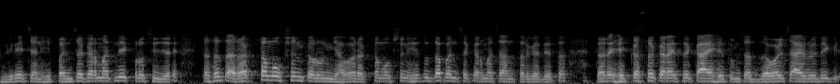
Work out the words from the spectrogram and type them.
विरेचन ही पंचकर्मातली एक प्रोसिजर आहे. तसंच रक्तमोक्षण करून घ्यावं. रक्तमोक्षण हे सुद्धा पंचकर्माच्या अंतर्गत येतं. तर हे कसं करायचं काय हे तुमच्या जवळच्या आयुर्वेदिक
